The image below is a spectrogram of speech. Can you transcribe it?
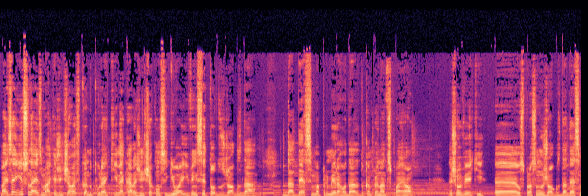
Mas é isso, né, Smack? A gente já vai ficando por aqui, né, cara? A gente já conseguiu aí vencer todos os jogos da, da 11 rodada do Campeonato Espanhol. Deixa eu ver aqui é, os próximos jogos da 12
